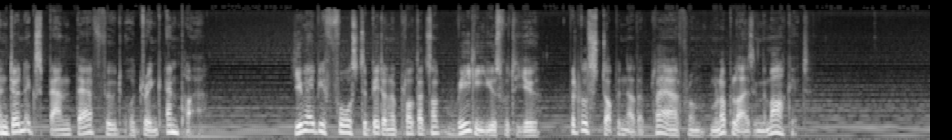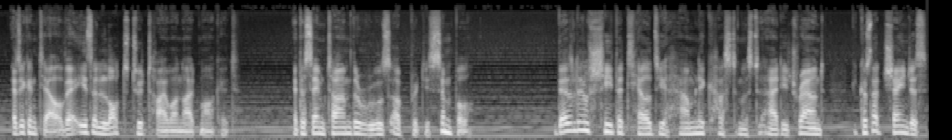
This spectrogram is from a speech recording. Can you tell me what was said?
and don't expand their food or drink empire you may be forced to bid on a plot that's not really useful to you, but will stop another player from monopolizing the market. As you can tell, there is a lot to Taiwan night market. At the same time, the rules are pretty simple. There's a little sheet that tells you how many customers to add each round, because that changes,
